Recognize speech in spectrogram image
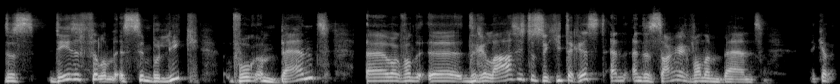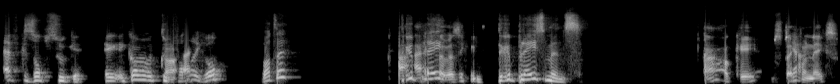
Dus deze film is symboliek voor een band uh, waarvan de, uh, de relatie tussen de gitarist en, en de zanger van een band. Ik ga het even opzoeken. Ik, ik kwam er toevallig oh, op. Wat hè? De, ah, repla echt? dat ik niet. de replacements. Ah, oké. Okay. Spreekt Ja. me niks.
